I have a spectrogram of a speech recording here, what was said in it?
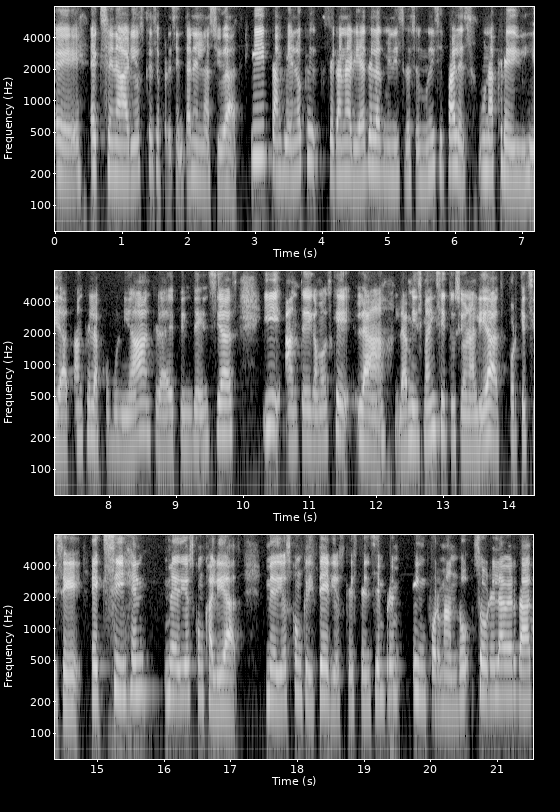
eh, escenarios que se presentan en la ciudad. Y también lo que se ganaría desde la administración municipal es una credibilidad ante la comunidad, ante las dependencias y ante, digamos que, la, la misma institucionalidad, porque si se exigen medios con calidad, medios con criterios que estén siempre informando sobre la verdad,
